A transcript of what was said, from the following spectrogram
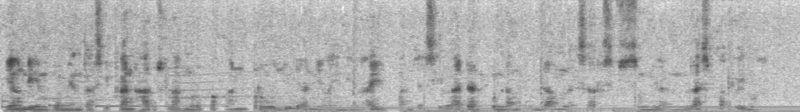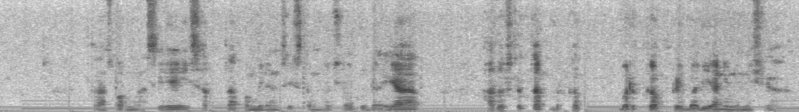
yang diimplementasikan haruslah merupakan perwujudan nilai-nilai Pancasila dan Undang-Undang Dasar 1945. Transformasi serta pembinaan sistem sosial budaya harus tetap berke berkepribadian Indonesia.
